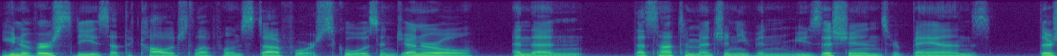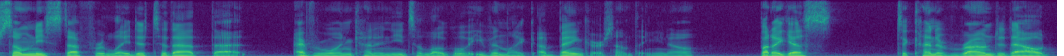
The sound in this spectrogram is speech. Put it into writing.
universities at the college level and stuff or schools in general and then that's not to mention even musicians or bands there's so many stuff related to that that everyone kind of needs a logo, even like a bank or something, you know? But I guess to kind of round it out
